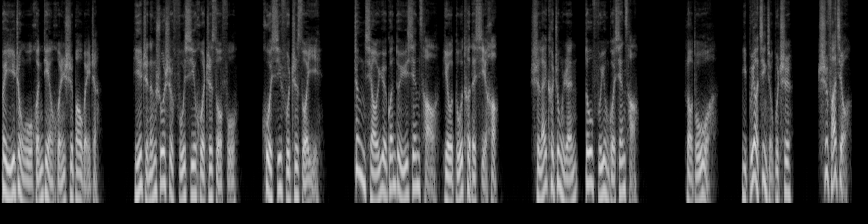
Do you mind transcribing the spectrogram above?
被一众武魂殿魂师包围着，也只能说是福兮祸之所伏，祸兮福之所倚。正巧月关对于仙草有独特的喜好，史莱克众人都服用过仙草。老毒物，你不要敬酒不吃，吃罚酒。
